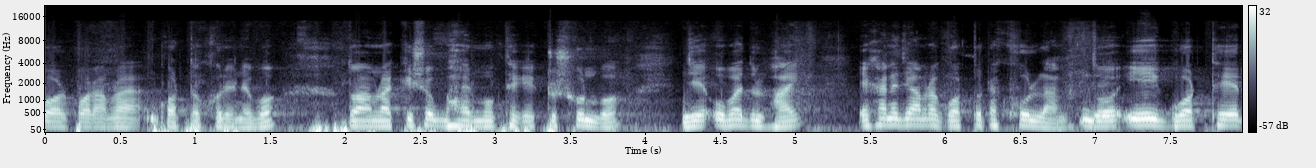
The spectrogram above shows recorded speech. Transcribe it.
পর পর আমরা গর্ত খুঁড়ে নেব। তো আমরা কৃষক ভাইয়ের মুখ থেকে একটু শুনব যে ওবায়দুল ভাই এখানে যে আমরা গর্তটা খুললাম তো এই গর্তের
